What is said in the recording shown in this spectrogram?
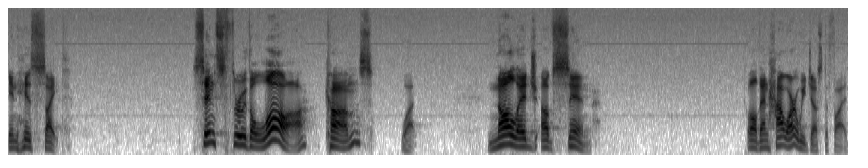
in his sight. Since through the law comes what? Knowledge of sin. Well, then, how are we justified?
